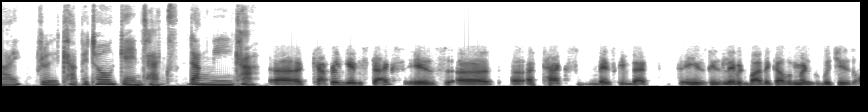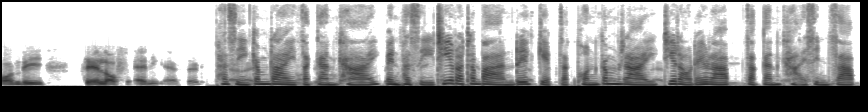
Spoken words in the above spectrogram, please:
ายหรือ capital gain tax ดังนี้ค่ะ Uh, capital gains tax is uh, a tax basically that is, is levied by the government, which is on the sale of any asset. ภาษีกำไรจากการขายเป็นภาษีที่รัฐบาลเรียกเก็บจากผลกำไรที่เราได้รับจากการขายสินทรัพย์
